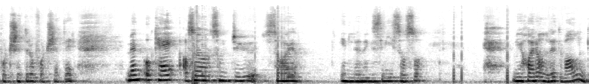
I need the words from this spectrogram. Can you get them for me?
fortsetter og fortsetter. Men ok, altså som du sa innledningsvis også Vi har alle et valg.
